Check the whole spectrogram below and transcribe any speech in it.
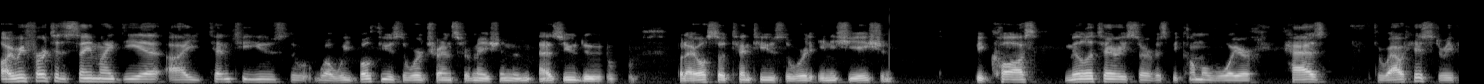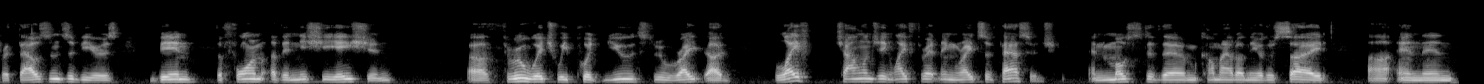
I refer to the same idea. I tend to use the well, we both use the word transformation as you do, but I also tend to use the word initiation because military service, become a warrior, has throughout history for thousands of years been the form of initiation uh, through which we put youths through right uh, life challenging, life threatening rites of passage and most of them come out on the other side, uh, and then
